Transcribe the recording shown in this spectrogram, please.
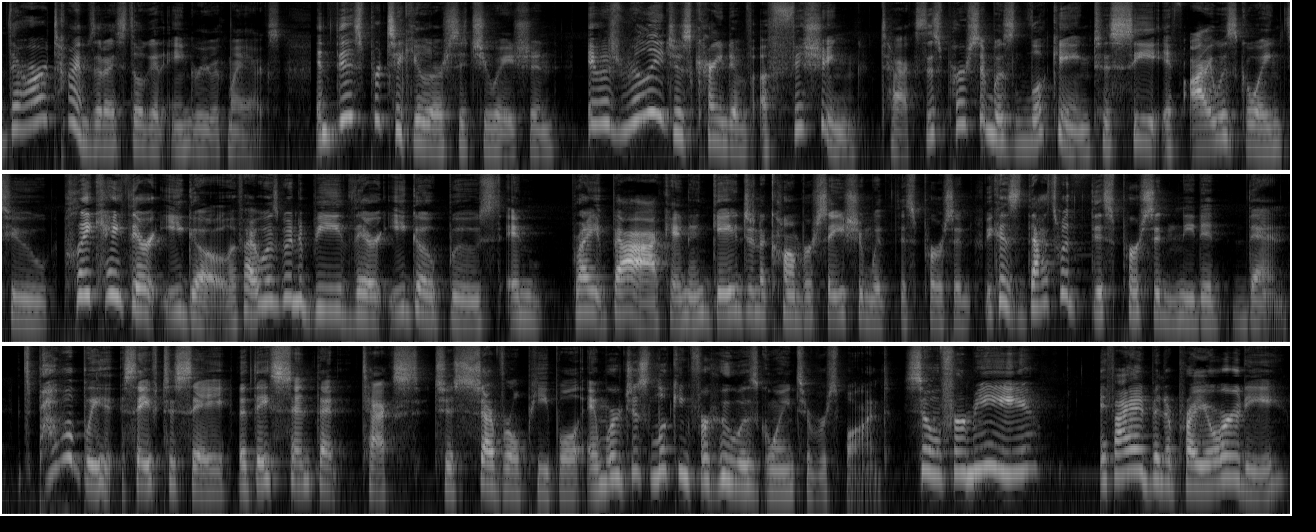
there are times that I still get angry with my ex. In this particular situation, it was really just kind of a fishing text. This person was looking to see if I was going to placate their ego, if I was going to be their ego boost and write back and engage in a conversation with this person because that's what this person needed then. It's probably safe to say that they sent that text to several people and we're just looking for who was going to respond. So for me, if I had been a priority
